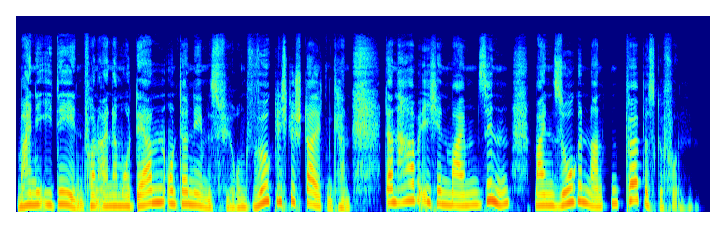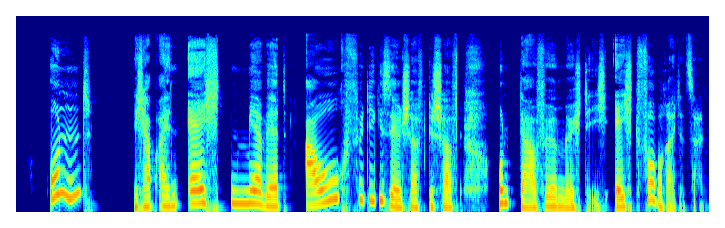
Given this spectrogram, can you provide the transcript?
meine Ideen von einer modernen Unternehmensführung wirklich gestalten kann, dann habe ich in meinem Sinn meinen sogenannten Purpose gefunden. Und ich habe einen echten Mehrwert auch für die Gesellschaft geschafft und dafür möchte ich echt vorbereitet sein.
